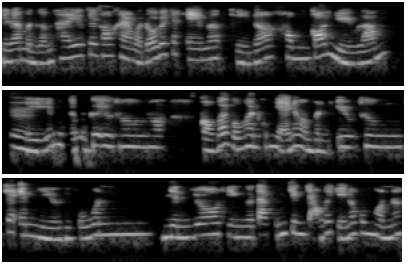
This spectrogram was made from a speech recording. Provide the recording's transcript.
Thì ra mình cảm thấy cái khó khăn mà đối với các em đó thì nó không có nhiều lắm. Ừ. thì giống như mình cứ yêu thương thôi. Còn với phụ huynh cũng vậy nếu mà mình yêu thương các em nhiều thì phụ huynh nhìn vô thì người ta cũng trân trọng cái chuyện đó của mình á.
